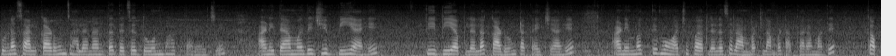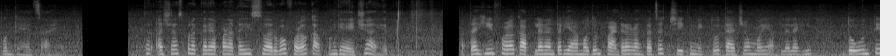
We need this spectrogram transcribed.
पूर्ण साल काढून झाल्यानंतर त्याचे दोन भाग करायचे. आणि त्यामध्ये जी बी आहे ती बी आपल्याला काढून टाकायची आहे आणि मग ते मोहाचे फळ आपल्याला असं लांबट लांबट आकारामध्ये कापून घ्यायचं आहे. तर अशाच प्रकारे आपण आता ही सर्व फळं कापून घ्यायची आहेत. आता ही फळं कापल्यानंतर यामधून पांढऱ्या रंगाचा चीक निघतो. त्याच्यामुळे आपल्याला ही दोन ते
